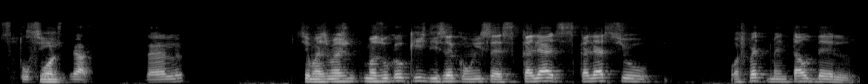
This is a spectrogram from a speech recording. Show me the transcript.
Se tu Sim. fores ver dele. Sim, mas, mas, mas o que eu quis dizer com isso é: se calhar se, calhar se o, o aspecto mental dele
